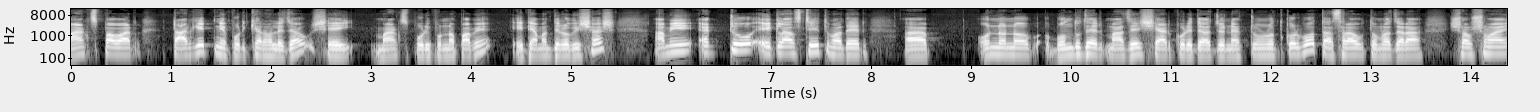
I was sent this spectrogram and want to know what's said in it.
মার্কস পাওয়ার টার্গেট নিয়ে পরীক্ষার হলে যাও, সেই মার্কস পরিপূর্ণ পাবে। এটি আমাদেরও বিশ্বাস আমি একটু এই ক্লাসটি তোমাদের অন্যান্য বন্ধুদের মাঝে শেয়ার করে দেওয়ার জন্য একটু অনুরোধ করব। তাছাড়াও তোমরা যারা সবসময়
